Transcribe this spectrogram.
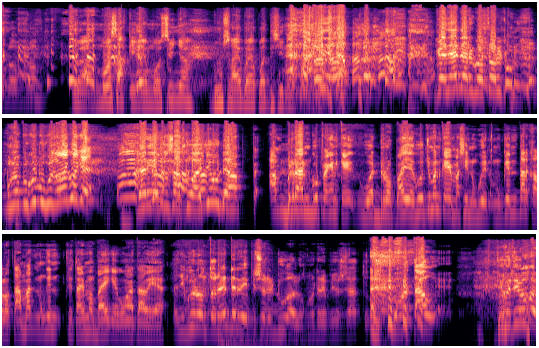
goblok. Gua mau saking emosinya, bu saya banyak banget di sini. Gak nyadar gue sorry sorry. Bunga bunga bunga soalnya gue kayak dari episode satu aja udah beran gue pengen kayak gue drop aja. Gue cuman kayak masih nungguin. Mungkin ntar kalau tamat mungkin ceritanya mah baik ya gue nggak tahu ya. Anjing gue nontonnya dari episode 2 loh, nggak dari episode 1 Gue gak tau Tiba-tiba pas,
